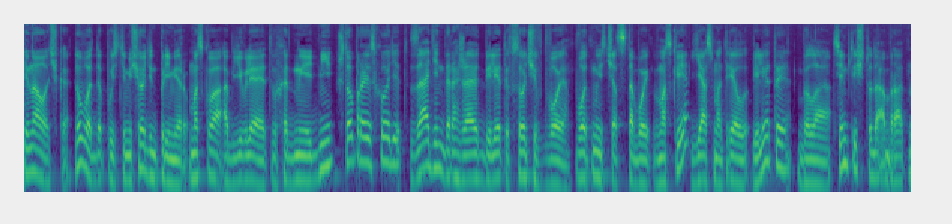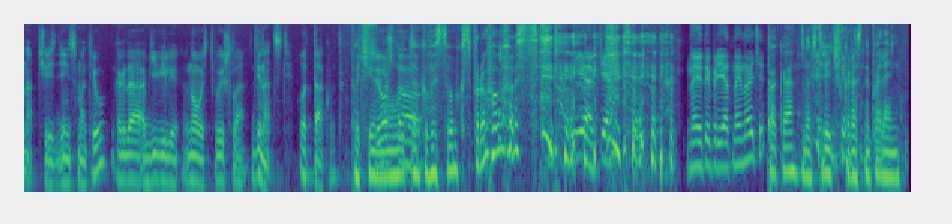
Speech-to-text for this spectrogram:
Финалочка. Ну вот, допустим, еще один пример. Москва объявляет выходные дни. Что происходит? За день дорожают билеты в Сочи вдвое. Вот мы сейчас с тобой в Москве. Я смотрел билеты, было 7 тысяч туда-обратно. Через день смотрю, когда объявили, новость вышла 12. Вот так вот. Почему Всё, что... так высок спрос? И опять. На этой приятной ноте. Пока. До встречи в Красной Поляне.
